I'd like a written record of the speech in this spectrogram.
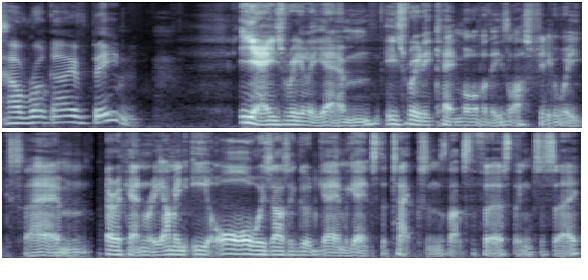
how wrong I've been. Yeah, he's really um he's really came over these last few weeks. Um, Derrick Henry, I mean, he always has a good game against the Texans. That's the first thing to say.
